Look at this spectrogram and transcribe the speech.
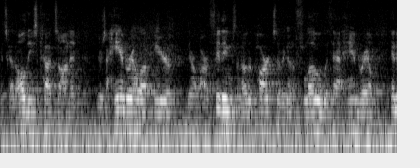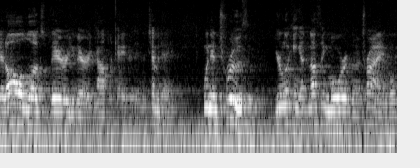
it's got all these cuts on it, there's a handrail up here, there are fittings and other parts that are going to flow with that handrail, and it all looks very, very complicated and intimidating. When in truth, you're looking at nothing more than a triangle,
